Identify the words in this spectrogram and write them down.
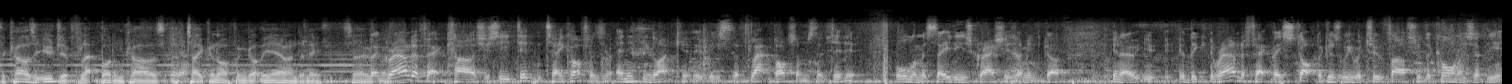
the cars that you drive, flat bottom cars, have Yeah. taken off and got the air underneath. So, But uh, ground effect cars, you see, didn't take off as anything like it. It was the flat bottoms that did it. All the Mercedes crashes. I mean, go- you know, you, the ground effect they stopped because we were too fast with the corners at the,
